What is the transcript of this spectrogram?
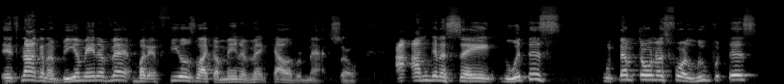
It's not going to be a main event, but it feels like a main event caliber match. So I, I'm going to say with this, with them throwing us for a loop with this,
